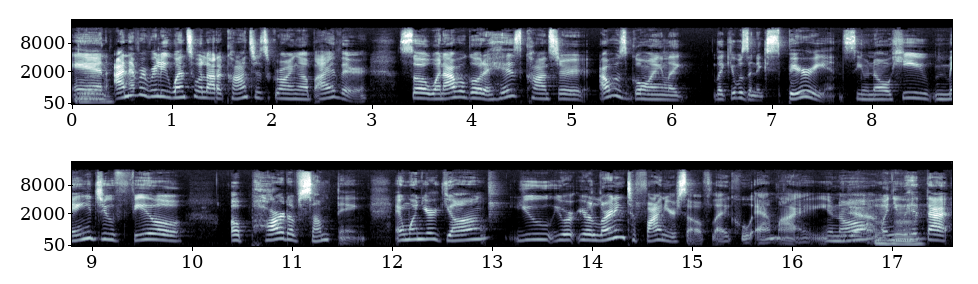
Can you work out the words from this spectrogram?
And i never really went to a lot of concerts growing up either. So when i would go to his concert i was going like like it was an experience you know? He made you feel a part of something. And when you're young you you're you're learning to find yourself. Like who am i? You know? Yeah. when you mm-hmm. hit that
